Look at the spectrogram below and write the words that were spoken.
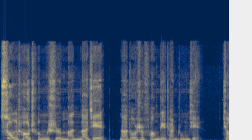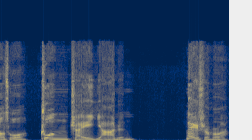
宋朝城市满大街那都是房地产中介，叫做庄宅衙人。那时候啊，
